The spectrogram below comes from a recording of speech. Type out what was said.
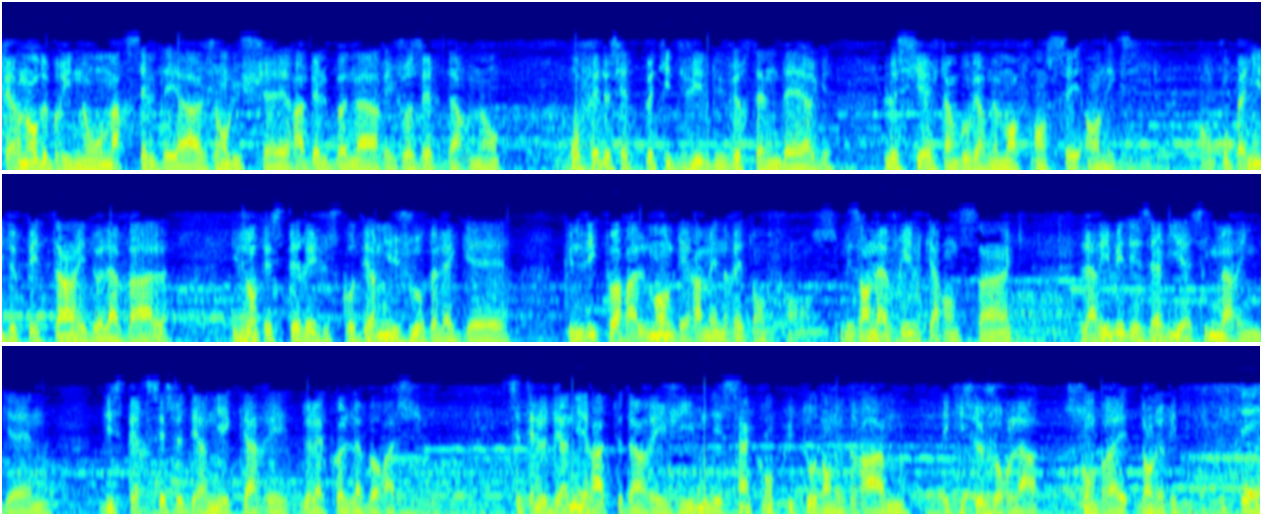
Fernand de Brinon, Marcel Déa, Jean Lucher, Abel Bonnard et Joseph Darnan ont fait de cette petite ville du Württemberg le siège d'un gouvernement français en exil. En compagnie de Pétain et de Laval, ils ont espéré jusqu'au dernier jour de la guerre qu'une victoire allemande les ramènerait en France. Mais en avril 45, l'arrivée des Alliés à Sigmaringen dispersait ce dernier carré de la collaboration. C'était le dernier acte d'un régime né cinq ans plus tôt dans le drame et qui ce jour-là sombrait dans le ridicule. Écoutez,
